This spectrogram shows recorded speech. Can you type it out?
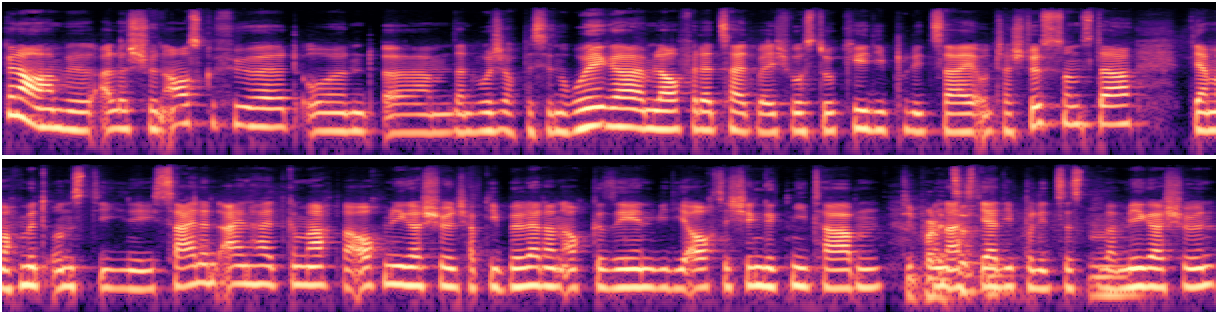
Genau, haben wir alles schön ausgeführt und ähm, dann wurde ich auch ein bisschen ruhiger im Laufe der Zeit, weil ich wusste, okay, die Polizei unterstützt uns da. Die haben auch mit uns die Silent-Einheit gemacht, war auch mega schön. Ich habe die Bilder dann auch gesehen, wie die auch sich hingekniet haben. Die Und Polizisten? das, ja, die Polizisten war mega schön.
